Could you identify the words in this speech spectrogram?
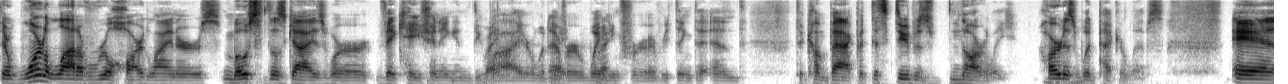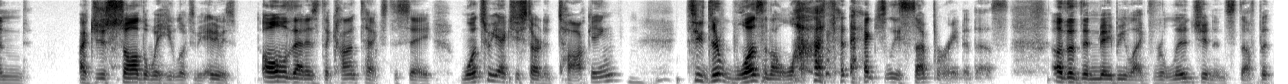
there weren't a lot of real hardliners. Most of those guys were vacationing in Dubai Right, or whatever, right. waiting for everything to end to come back. But this dude was gnarly, hard as Mhm. woodpecker lips. And I just saw the way he looked at me. Anyways, all of that is the context to say once we actually started talking mm-hmm. Dude, there wasn't a lot that actually separated us, other than maybe like religion and stuff. But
